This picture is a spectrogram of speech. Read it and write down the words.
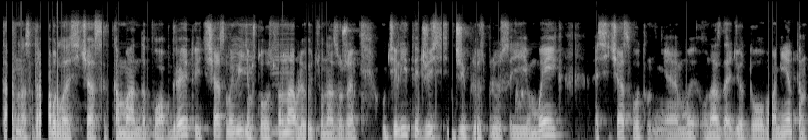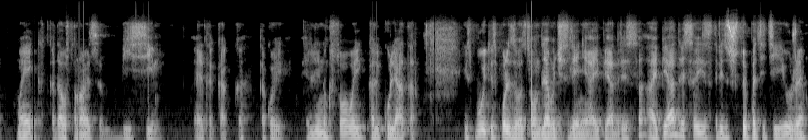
Так, у нас отработала сейчас команда по апгрейду, и сейчас мы видим, что устанавливаются у нас уже утилиты G, G++ и Make. А сейчас вот э, мы, у нас дойдет до момента Make, когда установится BC. Это как такой линуксовый калькулятор. Будет использоваться он для вычисления IP-адреса IP -адреса из 36 по сети и уже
